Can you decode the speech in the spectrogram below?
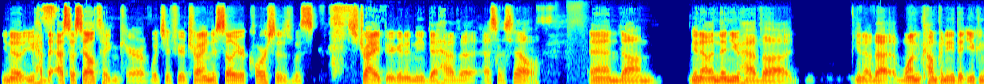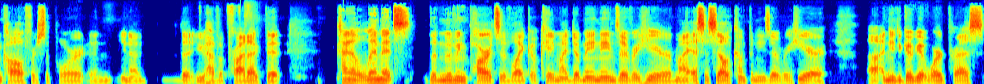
you know you have the ssl taken care of which if you're trying to sell your courses with stripe you're going to need to have a ssl and um, you know and then you have uh, you know that one company that you can call for support and you know that you have a product that kind of limits the moving parts of like okay my domain name's over here my ssl company's over here uh, i need to go get wordpress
